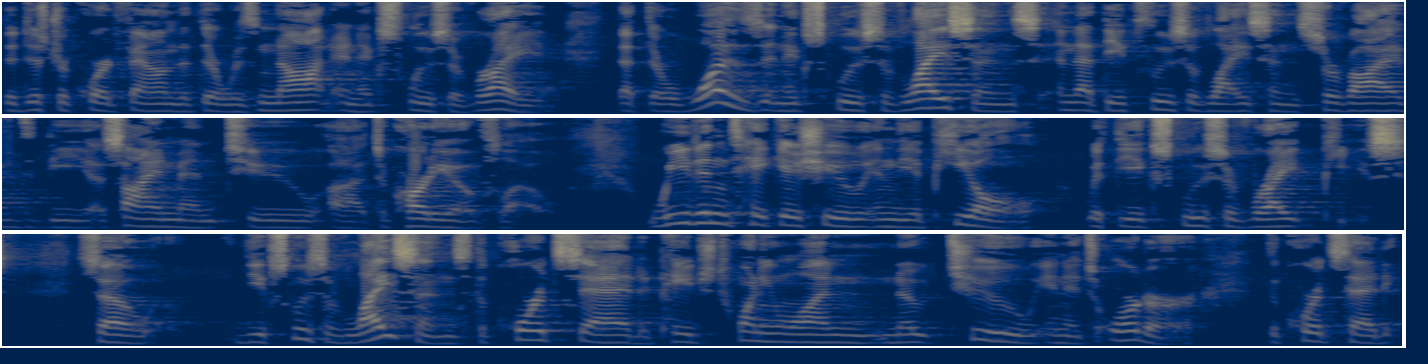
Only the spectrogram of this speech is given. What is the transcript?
The district court found that there was not an exclusive right, that there was an exclusive license, and that the exclusive license survived the assignment to uh, to CardioFlow. We didn't take issue in the appeal with the exclusive right piece. So the exclusive license, the court said, page 21, note 2 in its order, the court said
